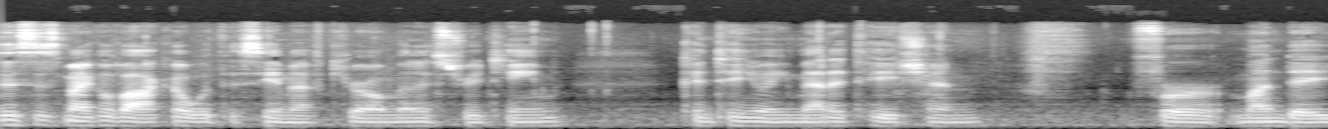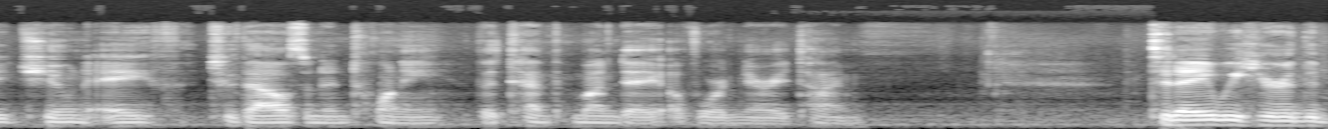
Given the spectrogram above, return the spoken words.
This is Michael Vaca with the CMF Curo Ministry team, continuing meditation for Monday, June 8th, 2020, the 10th Monday of Ordinary Time. Today we hear the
